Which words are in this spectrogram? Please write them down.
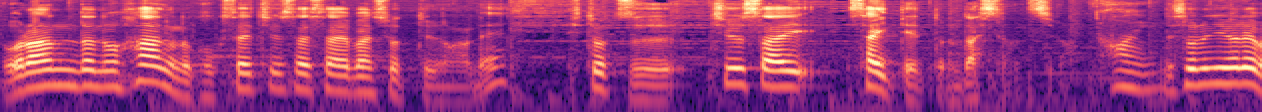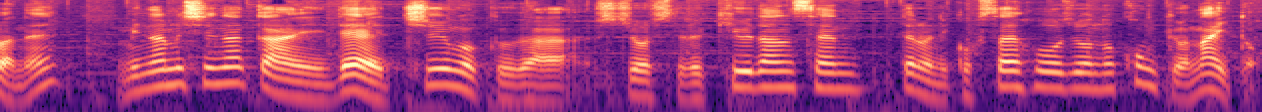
オランダのハーグの国際仲裁裁判所っていうのがね一つ仲裁裁定っていうのを出したんですよ。はい。でそれによればね南シナ海で中国が主張している九段線ってのに国際法上の根拠はないと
